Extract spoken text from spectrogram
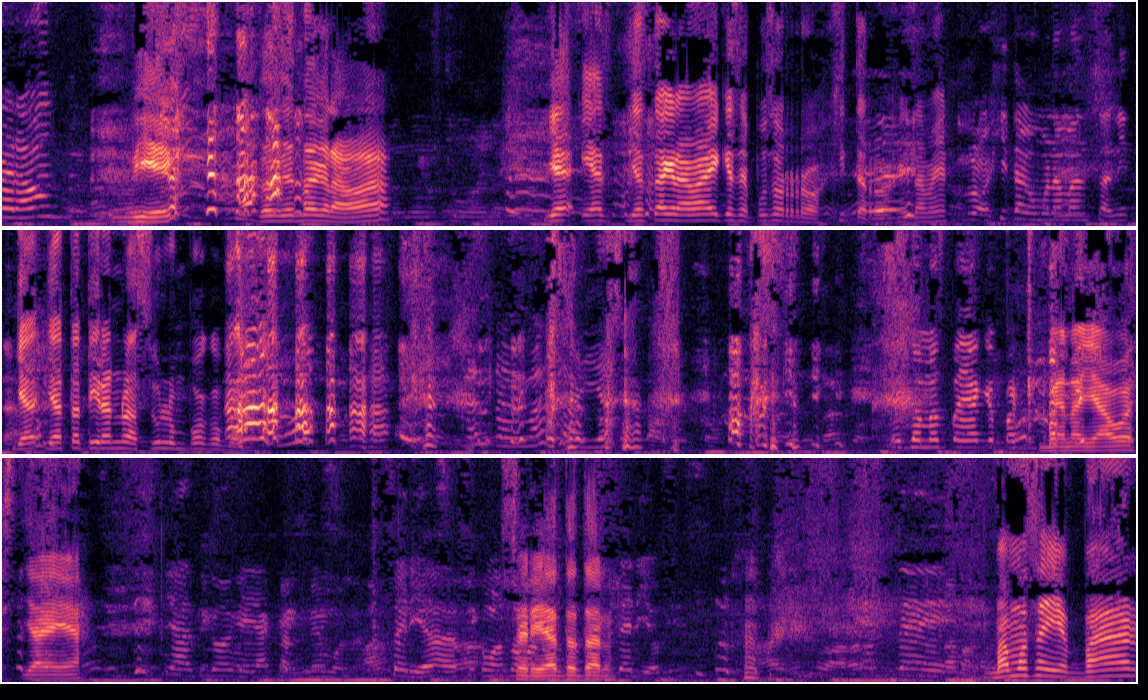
Está grabando. Bien. Está haciendo grabar. Ya, ya, ya está grabada y que se puso rojita, rojita, mira. Rojita como una manzanita. Ya, ya está tirando azul un poco. pues. Hasta más allá. Está más para allá que para acá. Bueno, ya pues, ya, ya, ya. Así como que ya calmémonos. Seriedad, así como somos Seriedad total. Serios. Este, Vamos a llevar,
